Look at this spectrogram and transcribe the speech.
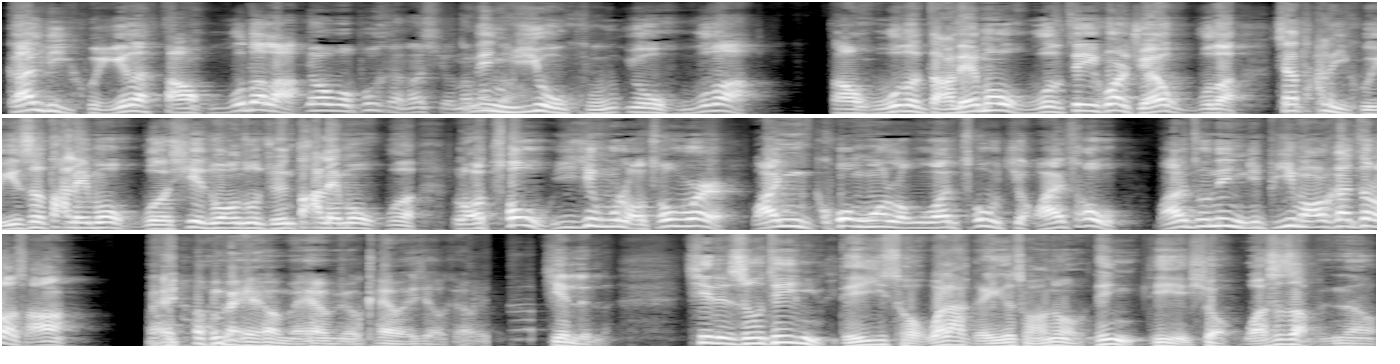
赶李逵了，长胡子了。要不不可能行那那女有胡有胡子。长胡子，长连毛胡子，这一块全胡子，像大李逵似的，大连毛胡子，卸妆之后全大连毛胡子，老臭，一进屋老臭味儿。完你哐哐搂完臭，脚还臭。完了之后那女的鼻毛干这老长，没有没有没有没有，开玩笑开玩笑。进来了，进来之后这女的一瞅，我俩搁一个床上，那女的也笑。我是怎么的呢？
